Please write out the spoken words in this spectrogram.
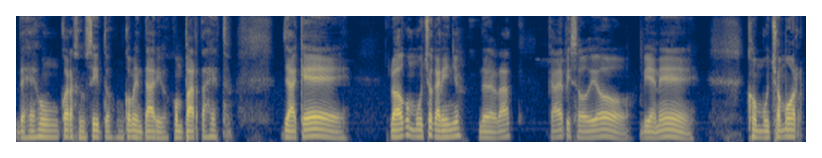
dejes un corazoncito, un comentario, compartas esto, ya que lo hago con mucho cariño, de verdad. Cada episodio viene con mucho amor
